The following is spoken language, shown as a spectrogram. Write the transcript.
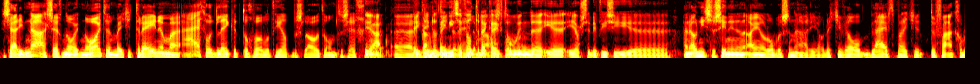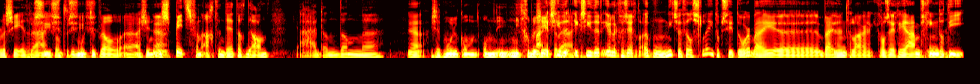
zei hij, nou, zeg nooit nooit, een beetje trainen. Maar eigenlijk leek het toch wel dat hij had besloten om te zeggen... Ja, eh, ik denk dat hij niet zoveel trek heeft om in de e- eerste divisie. eh, En ook niet zo zin in een Arjen Robben scenario. Dat je wel blijft, maar dat je te vaak geblesseerd raakt. Precies, Want je moet natuurlijk wel, eh, als je een spits van 38 dan... Ja, dan, dan eh, ja. is het moeilijk om, om niet geblesseerd te zie, er, raken. ik zie er eerlijk gezegd ook nog niet zoveel sleet op zitten hoor, bij, eh, bij Huntelaar. Ik kan zeggen, ja, misschien dat hij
